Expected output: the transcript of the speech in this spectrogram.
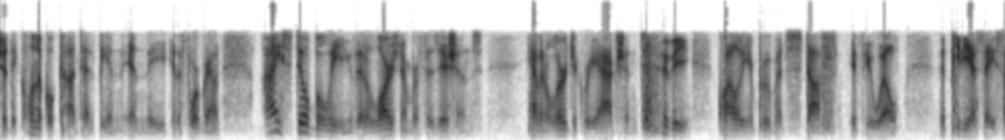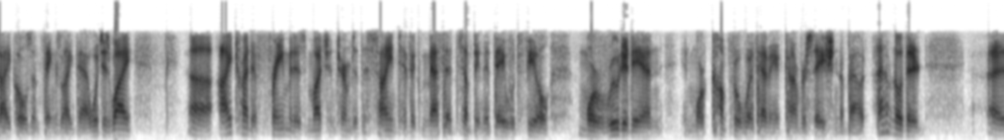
should the clinical content be in, in the in the foreground? I still believe that a large number of physicians have an allergic reaction to the quality improvement stuff, if you will, the PDSA cycles and things like that, which is why uh, I try to frame it as much in terms of the scientific method, something that they would feel more rooted in and more comfortable with having a conversation about. I don't know that it, uh,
